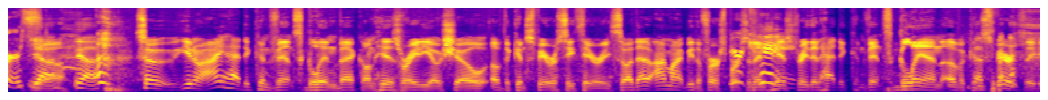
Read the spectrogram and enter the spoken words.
worst. Yeah. Yeah. So, you know, I had to convince Glenn Beck on his radio show of the conspiracy theory. So that I might be the first person in history that had to convince Glenn of a conspiracy.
